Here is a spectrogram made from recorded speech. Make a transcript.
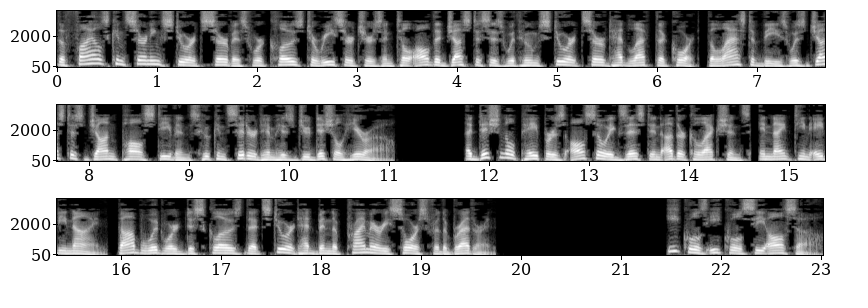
The files concerning Stewart's service were closed to researchers until all the justices with whom Stewart served had left the court. The last of these was Justice John Paul Stevens, who considered him his judicial hero. Additional papers also exist in other collections. In 1989, Bob Woodward disclosed that Stewart had been the primary source for the Brethren. See also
